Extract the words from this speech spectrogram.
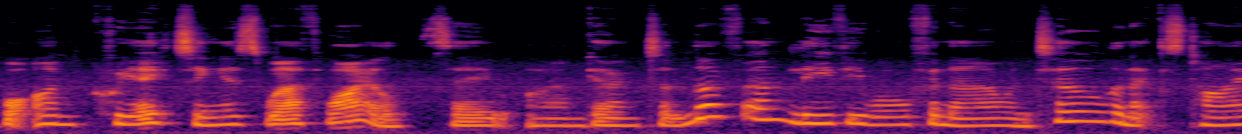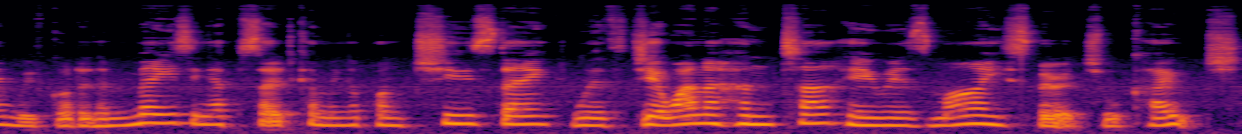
what I'm creating is worthwhile. So I'm going to love and leave you all for now until the next time. We've got an amazing episode coming up on Tuesday with Joanna Hunter, who is my spiritual coach,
